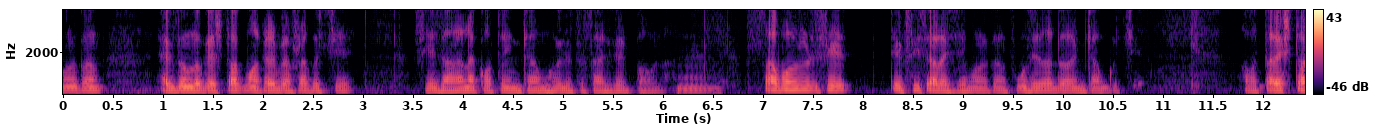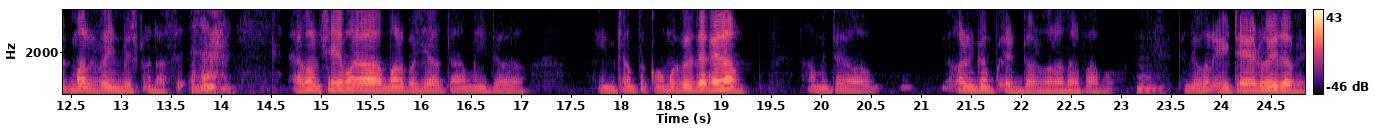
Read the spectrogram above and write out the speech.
মনে করেন একজন লোকের স্টক মার্কেটে ব্যবসা করছে সে জানে না কত ইনকাম হইলে তো চাইল্ড গাইড পাবে না। সাপোজ সে ট্যাক্সি চালাইছে মনে করেন পঁচিশ হাজার ডলার ইনকাম করছে। আবার তার স্টক মার্কেটে ইনভেস্টমেন্ট আছে। এখন সে মনে করছে তা আমি তো ইনকাম তো কম করে দেখাইলাম আমি তো আর ইনকাম ক্রেডিট দশ বারো হাজার পাবো। কিন্তু যখন এইটা অ্যাড হয়ে যাবে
